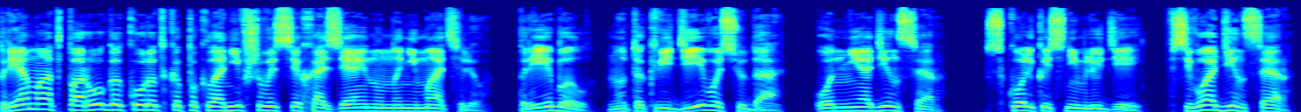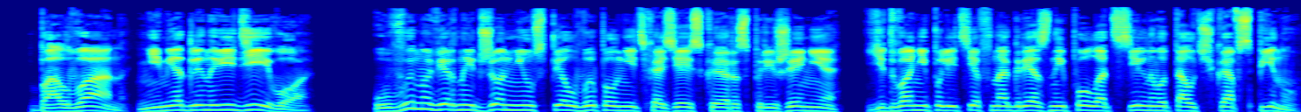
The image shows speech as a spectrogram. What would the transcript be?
прямо от порога коротко поклонившегося хозяину-нанимателю. «Прибыл? Ну так веди его сюда. Он не один, сэр. Сколько с ним людей? Всего один, сэр. Болван, немедленно веди его!» Увы, но верный Джон не успел выполнить хозяйское распоряжение, едва не полетев на грязный пол от сильного толчка в спину.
